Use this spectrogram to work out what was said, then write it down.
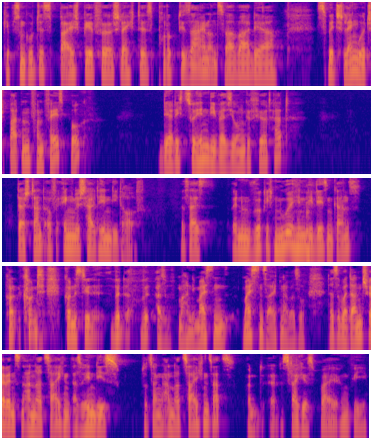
Gibt es ein gutes Beispiel für schlechtes Produktdesign? Und zwar war der Switch Language Button von Facebook, der dich zur Hindi-Version geführt hat. Da stand auf Englisch halt Hindi drauf. Das heißt, wenn du wirklich nur Hindi lesen kannst, kon kon konntest du, wird, wird, also machen die meisten, meisten Seiten aber so. Das ist aber dann schwer, wenn es ein anderer Zeichen, also Hindi ist sozusagen ein anderer Zeichensatz und äh, das gleiche ist bei irgendwie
